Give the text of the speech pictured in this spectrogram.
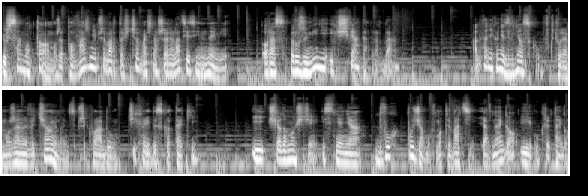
Już samo to może poważnie przewartościować nasze relacje z innymi oraz rozumienie ich świata, prawda? Ale to nie koniec wniosków, które możemy wyciągnąć z przykładu cichej dyskoteki i świadomości istnienia dwóch poziomów motywacji jawnego i ukrytego.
